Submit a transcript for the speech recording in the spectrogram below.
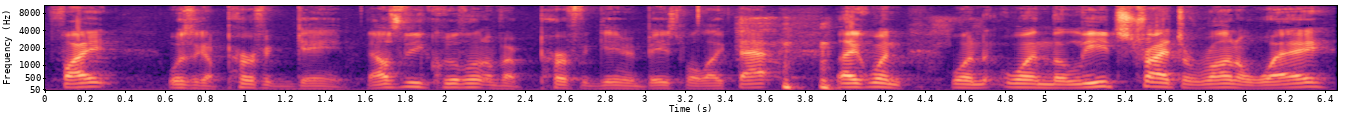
fight was like a perfect game. That was the equivalent of a perfect game in baseball. Like that, like when when when the leads tried to run away,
